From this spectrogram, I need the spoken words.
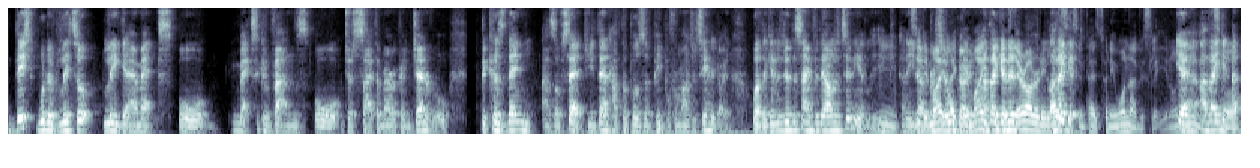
this would have lit up Liga MX or Mexican fans or just South America in general, because then, as I've said, you then have the buzz of people from Argentina going, well, they're going to do the same for the Argentinian league. Mm. And you See, know, they Brazil might, like, going, they might, are they going to they're already they licensed get- in PES 21, obviously. You know what I yeah, mean? are they So-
